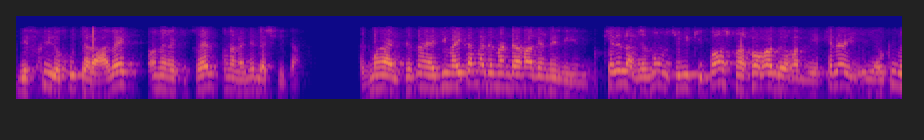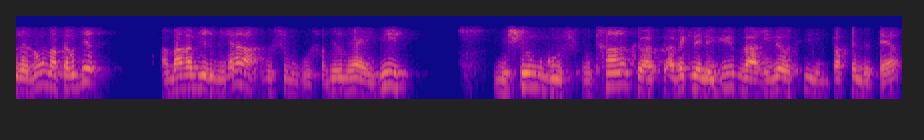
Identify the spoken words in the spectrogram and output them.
des fruits de Chutz al en Eretz Israël pendant l'année de la Shemitah. Elle a dit, Quelle est la raison de celui qui pense qu'on n'a pas droit de ramener? Il n'y a aucune raison d'interdire. Amar Rabbi. Rabbi il dit, Mishum Gush. On craint qu'avec les légumes va arriver aussi une parcelle de terre.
